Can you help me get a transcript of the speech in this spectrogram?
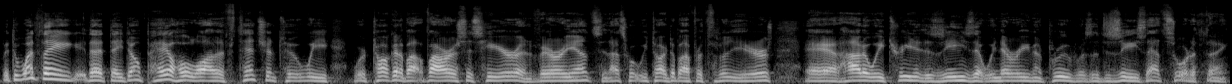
But the one thing that they don't pay a whole lot of attention to, we we're talking about viruses here and variants, and that's what we talked about for three years. And how do we treat a disease that we never even proved was a disease, that sort of thing.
